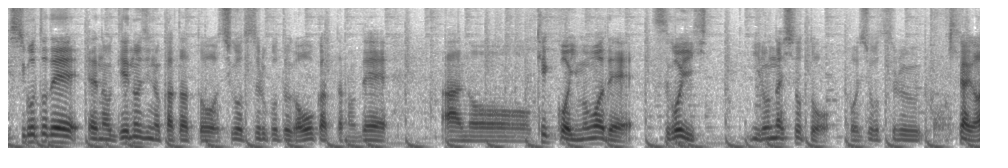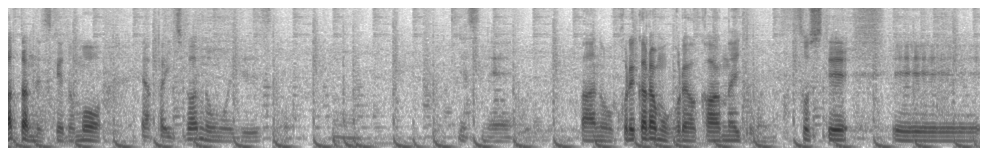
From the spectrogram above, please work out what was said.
仕事であの芸能人の方と仕事することが多かったのであの結構今まですごいいろんな人と仕事する機会があったんですけどもやっぱり一番の思い出ですね。うん、ですね。まあのこれからもこれは変わらないと思います。そして、え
